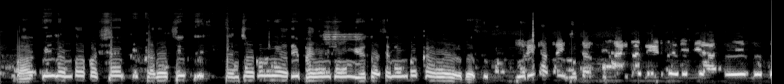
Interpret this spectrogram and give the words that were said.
भारतीय जनता पक्ष कदाचित त्यांच्याकडून यादी फायनल करून घेत असेल म्हणून मग कारवाई होत असेल. दोन्ही ठाकरे यांच्या पुन्हा एकदा भेट झालेली आहे. लोक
